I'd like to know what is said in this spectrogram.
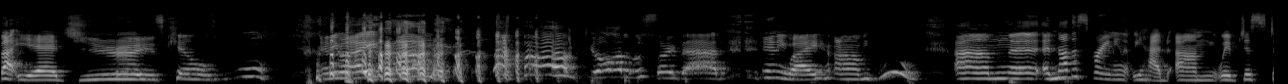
but yeah, jeez, kills. Woof. Anyway, um, oh god, it was so bad. Anyway, um, um, uh, another screening that we had. Um, we've just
